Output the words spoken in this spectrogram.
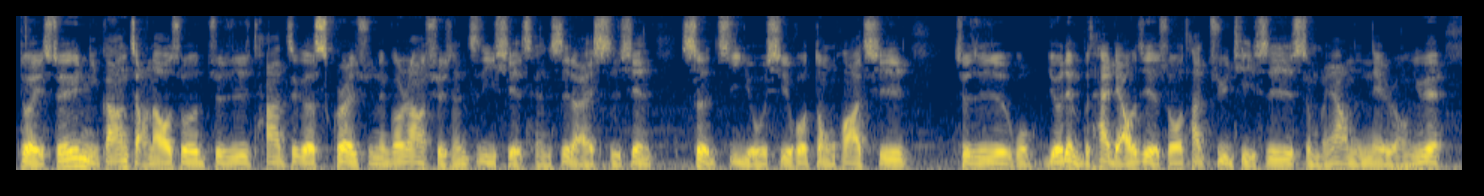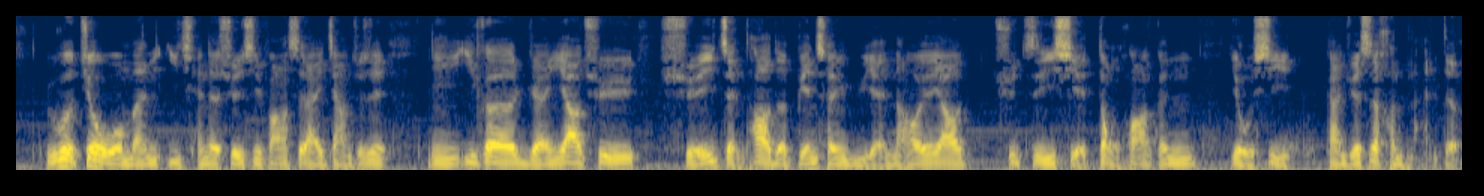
对，所以你刚刚讲到说，就是它这个 Scratch 能够让学生自己写程式来实现设计游戏或动画，其实就是我有点不太了解，说它具体是什么样的内容。因为如果就我们以前的学习方式来讲，就是你一个人要去学一整套的编程语言，然后又要去自己写动画跟游戏，感觉是很难的。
